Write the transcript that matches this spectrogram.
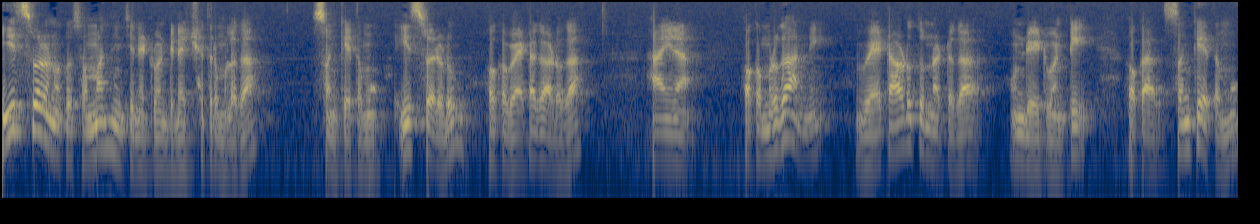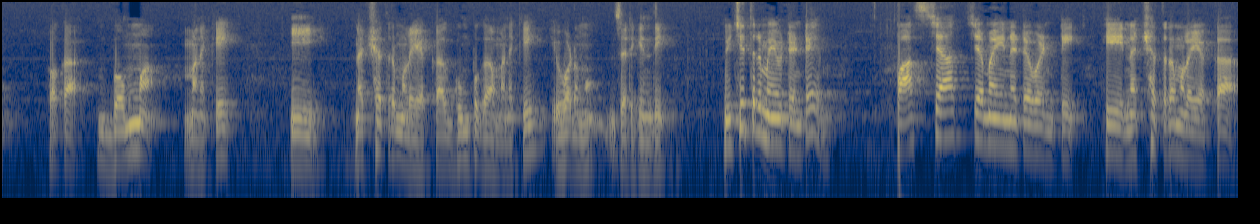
ఈశ్వరునకు సంబంధించినటువంటి నక్షత్రములుగా సంకేతము. ఈశ్వరుడు ఒక వేటగాడుగా ఆయన ఒక మృగాన్ని వేటాడుతున్నట్టుగా ఉండేటువంటి ఒక సంకేతము ఒక బొమ్మ మనకి ఈ నక్షత్రముల యొక్క గుంపుగా మనకి ఇవ్వడము జరిగింది. విచిత్రం ఏమిటంటే పాశ్చాత్యమైనటువంటి ఈ నక్షత్రముల యొక్క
